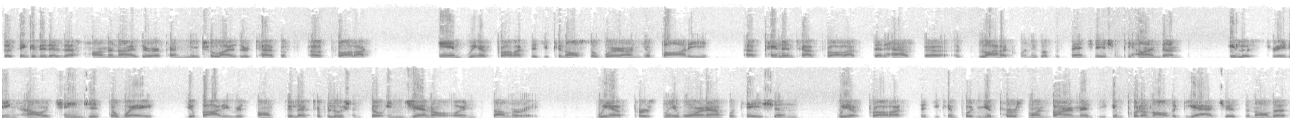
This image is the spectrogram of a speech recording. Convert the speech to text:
So think of it as a harmonizer, a kind of neutralizer type of uh, product. And we have products that you can also wear on your body, uh, pendant type products that have uh, a lot of clinical substantiation behind them, illustrating how it changes the way your body responds to electropollution. So in general or in summary, we have personally worn applications. We have products that you can put in your personal environment. You can put on all the gadgets and all the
